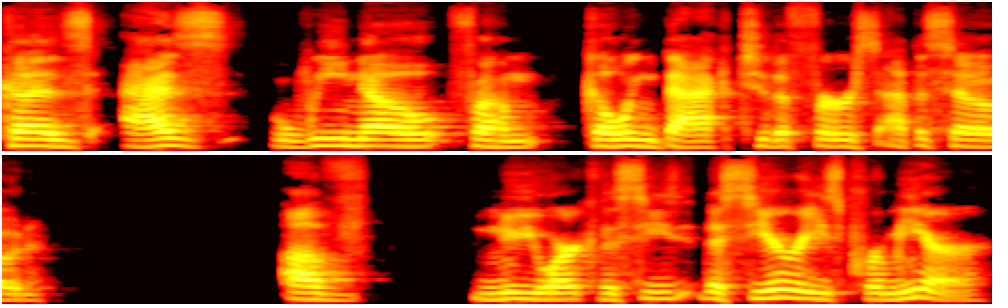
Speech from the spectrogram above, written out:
cuz as we know from going back to the first episode of New York the se- the series premiere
